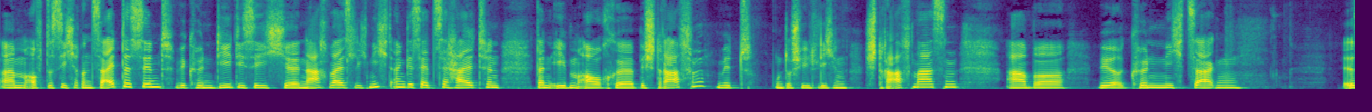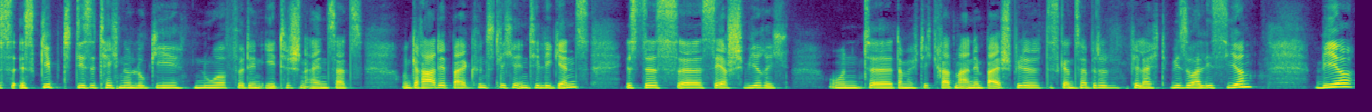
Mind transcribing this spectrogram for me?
ähm, auf der sicheren Seite sind. Wir können die, die sich äh, nachweislich nicht an Gesetze halten, dann eben auch bestrafen mit unterschiedlichen Strafmaßen. Aber wir können nicht sagen, es, es gibt diese Technologie nur für den ethischen Einsatz. Und gerade bei künstlicher Intelligenz ist es äh, sehr schwierig. Und äh, da möchte ich gerade mal an dem Beispiel das Ganze ein bisschen vielleicht visualisieren. Wir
